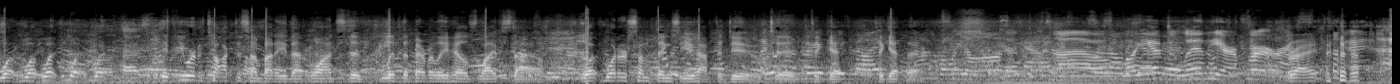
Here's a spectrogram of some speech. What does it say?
What what what what what? If you were to talk to somebody that wants to live the Beverly Hills lifestyle, what what are some things you have to do to, to get to get there? Uh, well, you have to live here first. Right.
